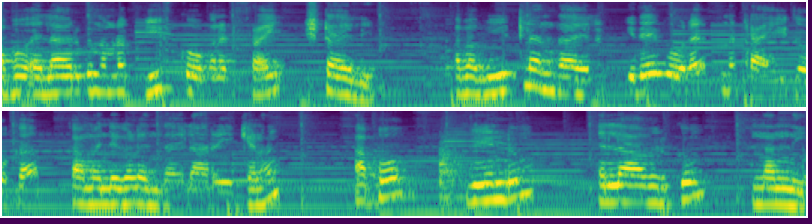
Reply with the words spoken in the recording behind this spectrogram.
അപ്പോൾ എല്ലാവർക്കും നമ്മുടെ ബീഫ് കോക്കനട്ട് ഫ്രൈ ഇഷ്ടമായില്ലേ അപ്പോൾ വീട്ടിലെന്തായാലും ഇതേപോലെ ഒന്ന് ട്രൈ ചെയ്ത് നോക്കുക കമന്റുകൾ എന്തായാലും അറിയിക്കണം. അപ്പോൾ വീണ്ടും എല്ലാവർക്കും നന്ദി.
